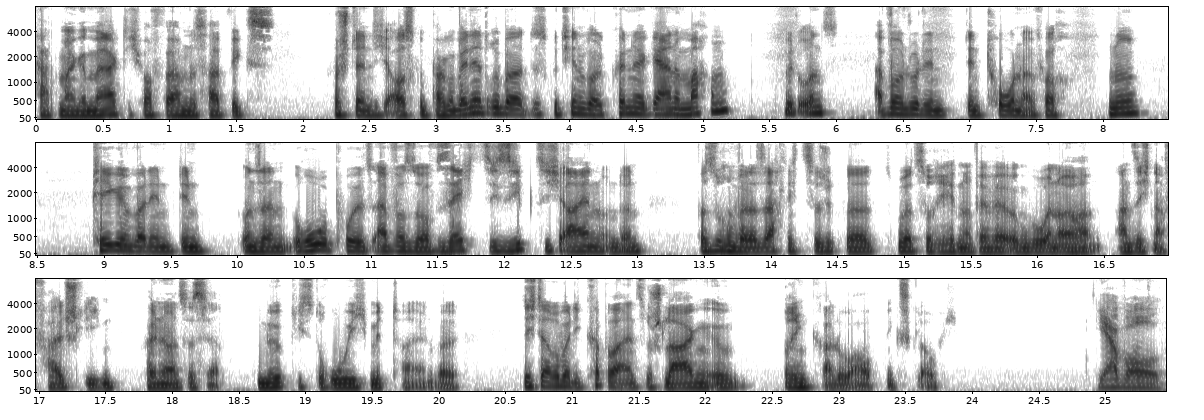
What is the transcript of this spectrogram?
Hat man gemerkt. Ich hoffe, wir haben das halbwegs verständlich ausgepackt. Und wenn ihr darüber diskutieren wollt, könnt ihr gerne machen mit uns. Einfach nur den, den Ton einfach, ne? Pegeln wir den, den, unseren Ruhepuls einfach so auf 60, 70 ein und dann versuchen wir da sachlich zu, äh, drüber zu reden. Und wenn wir irgendwo in eurer Ansicht nach falsch liegen, können wir uns das ja möglichst ruhig mitteilen, weil sich darüber die Köpfe einzuschlagen, äh, bringt gerade überhaupt nichts, glaube ich. Jawohl.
